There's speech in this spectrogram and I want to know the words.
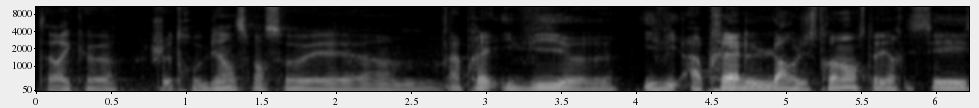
c'est vrai que je trouve bien, ce morceau. Et euh, Après, il vit, euh, il vit après l'enregistrement. C'est-à-dire que si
